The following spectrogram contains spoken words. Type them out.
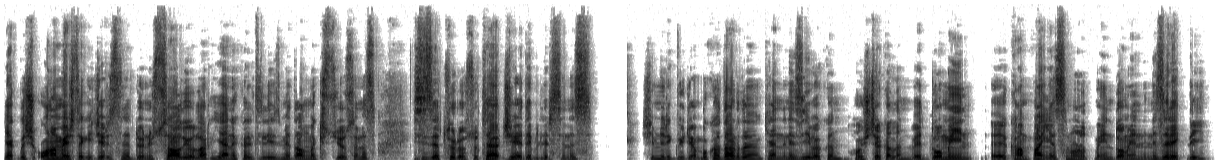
Yaklaşık 10-15 dakika içerisinde dönüş sağlıyorlar. Yani kaliteli hizmet almak istiyorsanız siz de Toros'u tercih edebilirsiniz. Şimdilik videom bu kadardı. Kendinize iyi bakın. Hoşçakalın. Ve domain e, kampanyasını unutmayın. Domaininizi ekleyin.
